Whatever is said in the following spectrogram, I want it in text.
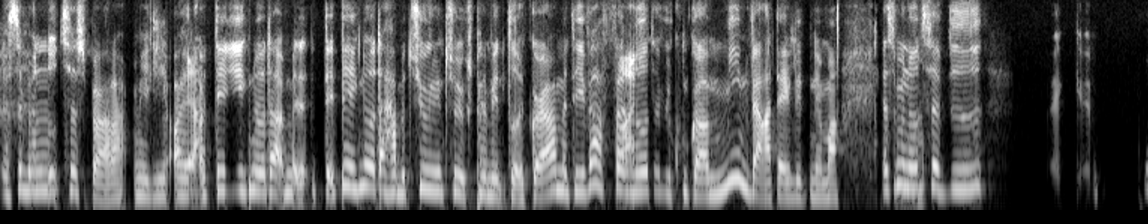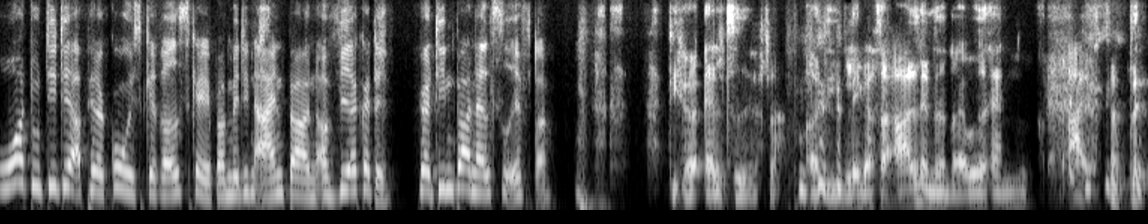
jeg er simpelthen nødt til at spørge dig, Mikkel, og, ja. og det, er ikke noget, der, det, det er ikke noget, der har med 20 eksperimentet at gøre, men det er i hvert fald Nej. noget, der vil kunne gøre min hverdag lidt nemmere. Jeg er simpelthen mm-hmm. nødt til at vide, bruger du de der pædagogiske redskaber med dine egne børn, og virker det? Hører dine børn altid efter? de hører altid efter. Og de lægger sig aldrig ned, når jeg er ude at handle. Nej, det,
